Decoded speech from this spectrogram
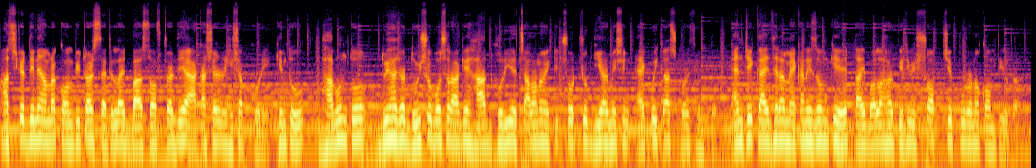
আজকের দিনে আমরা কম্পিউটার, স্যাটেলাইট বা সফটওয়্যার দিয়ে আকাশের হিসাব করি। কিন্তু ভাবুন তো, দুই হাজার দুইশো বছর আগে হাত ঘুরিয়ে চালানো একটি ছোট্ট গিয়ার মেশিন একই কাজ করে ফেলত। অ্যান্টি কাইথেরা মেকানিজমকে তাই বলা হয় পৃথিবীর সবচেয়ে পুরনো কম্পিউটার।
